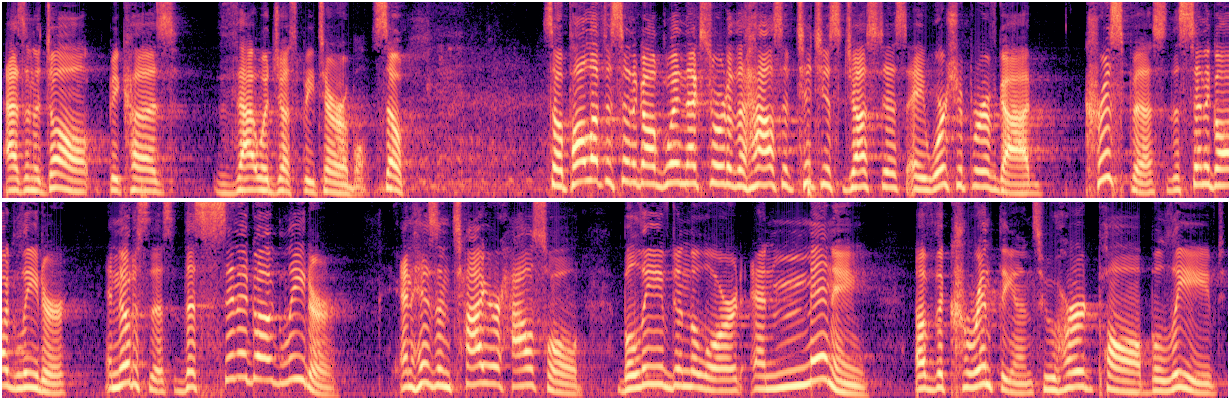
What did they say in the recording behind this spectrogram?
as an adult because that would just be terrible. So, so Paul left the synagogue, went next door to the house of Titius Justus, a worshiper of God. Crispus, the synagogue leader, and notice this the synagogue leader and his entire household believed in the Lord, and many of the Corinthians who heard Paul believed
